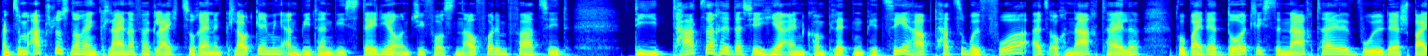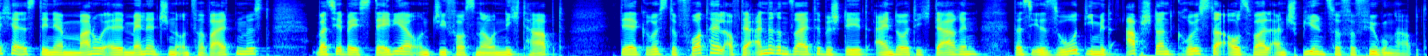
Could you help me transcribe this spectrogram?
Und zum Abschluss noch ein kleiner Vergleich zu reinen Cloud Gaming Anbietern wie Stadia und GeForce Now vor dem Fazit. Die Tatsache, dass ihr hier einen kompletten PC habt, hat sowohl Vor- als auch Nachteile, wobei der deutlichste Nachteil wohl der Speicher ist, den ihr manuell managen und verwalten müsst, was ihr bei Stadia und GeForce Now nicht habt. Der größte Vorteil auf der anderen Seite besteht eindeutig darin, dass ihr so die mit Abstand größte Auswahl an Spielen zur Verfügung habt.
